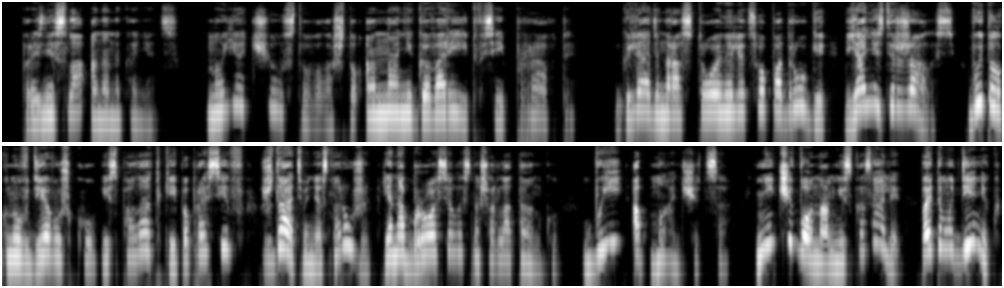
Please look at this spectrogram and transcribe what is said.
— произнесла она наконец. Но я чувствовала, что она не говорит всей правды. Глядя на расстроенное лицо подруги, я не сдержалась. Вытолкнув девушку из палатки и попросив ждать меня снаружи, я набросилась на шарлатанку. «Вы обманщица! Ничего нам не сказали, поэтому денег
